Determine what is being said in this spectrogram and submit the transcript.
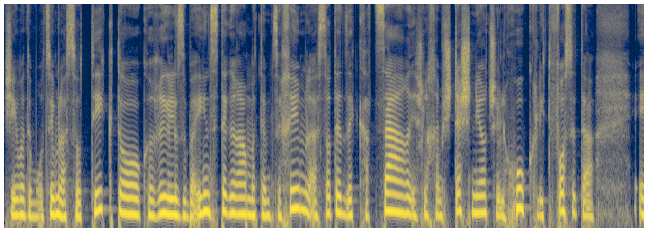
שאם אתם רוצים לעשות טיק טוק, רילס באינסטגרם, אתם צריכים לעשות את זה קצר, יש לכם שתי שניות של hook לתפוס את ה, אה,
